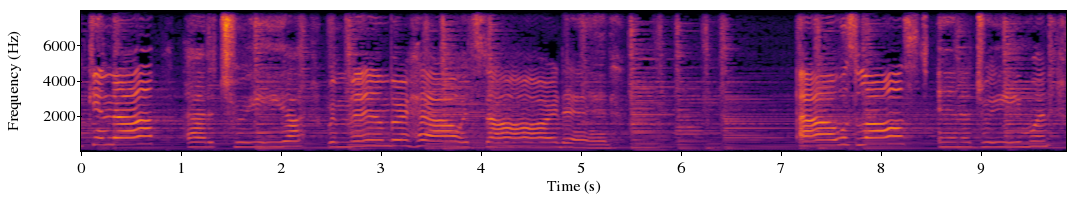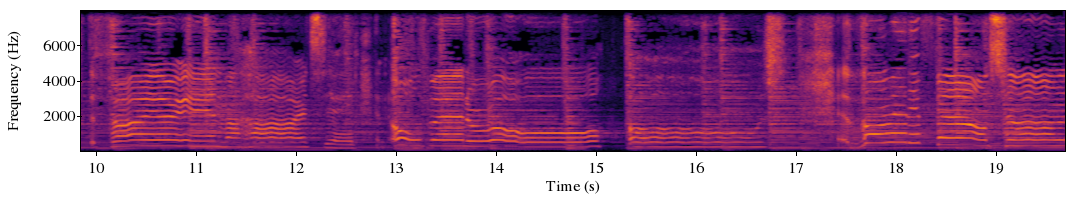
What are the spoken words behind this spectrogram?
Looking up at a tree, I remember how it started. I was lost in a dream when the fire in my heart said, an open rose. I've already found sunlight,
